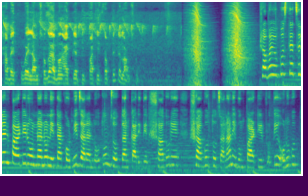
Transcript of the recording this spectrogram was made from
খাবাই খুবাই লামসগো এবং আইপিএফ পার্টি প্রত্যেককে লামসগো সভায় উপস্থিত ছিলেন পার্টির অন্যান্য নেতাকর্মী যারা নতুন যোগদানকারীদের সাদরে স্বাগত জানান এবং পার্টির প্রতি অনুগত্য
